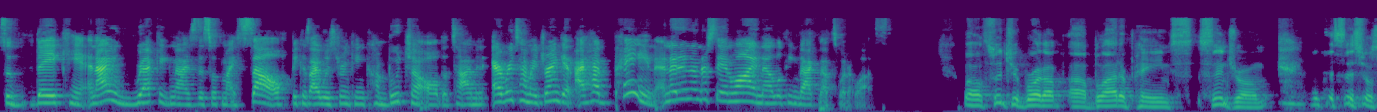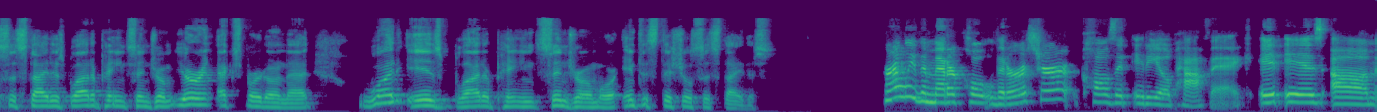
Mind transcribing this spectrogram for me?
So they can't. And I recognize this with myself because I was drinking kombucha all the time. And every time I drank it, I had pain and I didn't understand why. And now looking back, that's what it was. Well, since you brought up uh, bladder pain syndrome, interstitial cystitis, bladder pain syndrome, you're an expert on that. What is bladder pain syndrome or interstitial cystitis? Currently, the medical literature calls it idiopathic. It is um,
